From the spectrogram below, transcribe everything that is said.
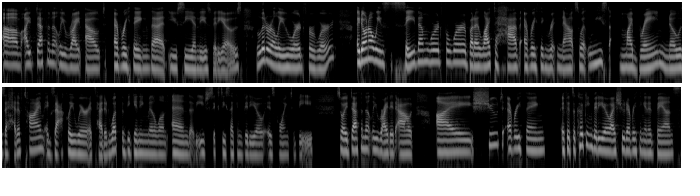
Um, i definitely write out everything that you see in these videos literally word for word. I don't always say them word for word, but I like to have everything written out. So at least my brain knows ahead of time exactly where it's headed, what the beginning, middle, and end of each 60 second video is going to be. So I definitely write it out. I shoot everything. If it's a cooking video, I shoot everything in advance.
